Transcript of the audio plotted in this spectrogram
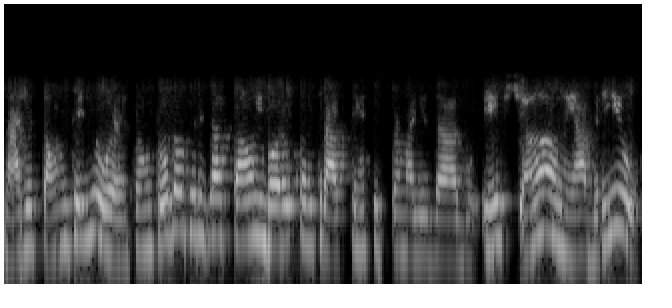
na gestão anterior. Então, toda a autorização, embora o contrato tenha sido formalizado este ano, em abril,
